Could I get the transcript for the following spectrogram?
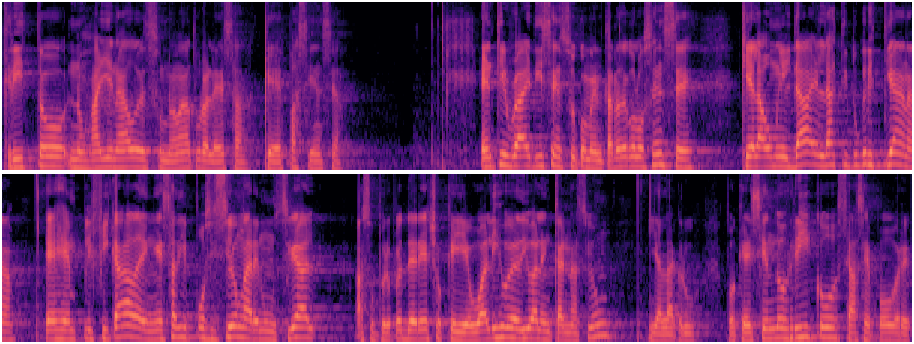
Cristo nos ha llenado de su nueva naturaleza, que es paciencia. N.T. Wright dice en su comentario de Colosenses que la humildad es la actitud cristiana ejemplificada en esa disposición a renunciar a sus propios derechos que llevó al Hijo de Dios a la encarnación y a la cruz. Porque Él siendo rico se hace pobre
